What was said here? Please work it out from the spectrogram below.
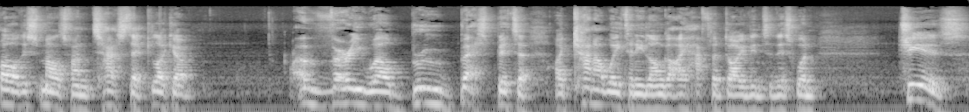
Oh, this smells fantastic. Like a, a very well brewed best bitter. I cannot wait any longer. I have to dive into this one. Cheers.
